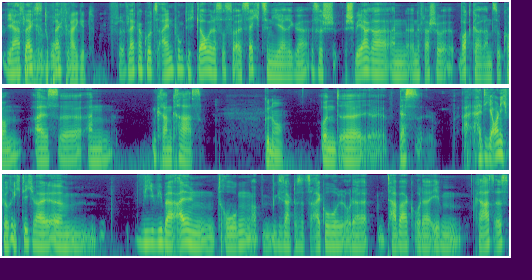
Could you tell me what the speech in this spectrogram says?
Ja, dass man diese Droge vielleicht, freigibt. Vielleicht noch kurz ein Punkt. Ich glaube, dass es so als 16-Jähriger ist es sch schwerer, an eine Flasche Wodka ranzukommen, als äh, an ein Gramm Gras. Genau. Und äh, das halte ich auch nicht für richtig, weil ähm, wie, wie bei allen Drogen, ob, wie gesagt, das jetzt Alkohol oder Tabak oder eben Gras ist,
